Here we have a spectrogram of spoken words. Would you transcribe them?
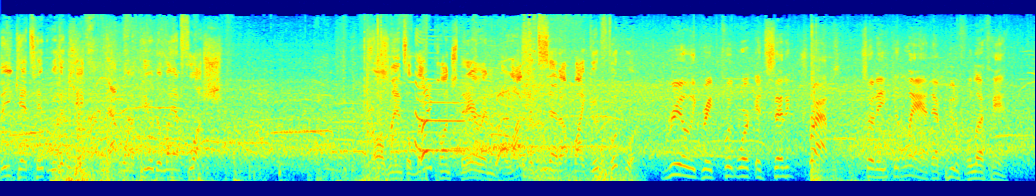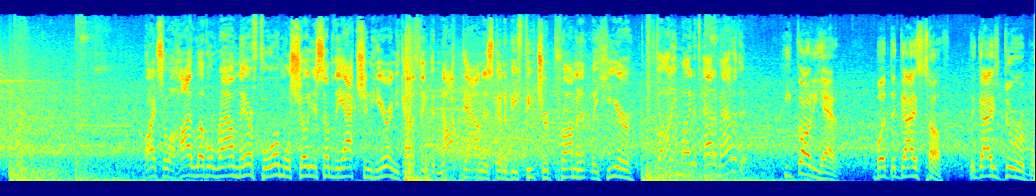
Lee gets hit with a kick. Appeared to land flush. Oh, lands a left punch there, and a lot of it set up by good footwork. Really great footwork and setting traps so that he can land that beautiful left hand. All right, so a high-level round there for him. We'll show you some of the action here, and you got to think the knockdown is going to be featured prominently here. Thought he might have had him out of there. He thought he had him, but the guy's tough. The guy's durable.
